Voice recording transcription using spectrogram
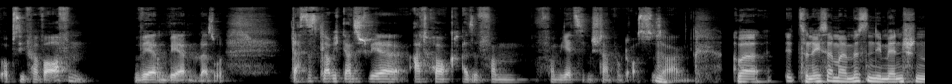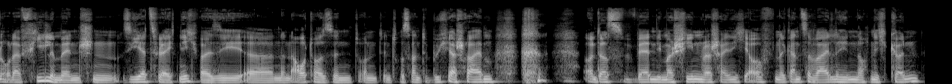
ob sie verworfen werden werden oder so. Das ist, glaube ich, ganz schwer ad hoc, also vom, vom jetzigen Standpunkt aus zu hm. sagen. Aber zunächst einmal müssen die Menschen oder viele Menschen, Sie jetzt vielleicht nicht, weil Sie äh, ein Autor sind und interessante Bücher schreiben, und das werden die Maschinen wahrscheinlich auf eine ganze Weile hin noch nicht können.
